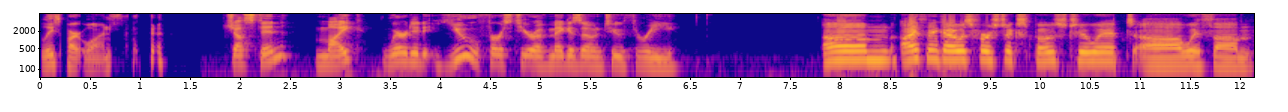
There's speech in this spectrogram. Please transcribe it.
At least part one. Justin, Mike, where did you first hear of Megazone 2 3? Um, I think I was first exposed to it uh, with um,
